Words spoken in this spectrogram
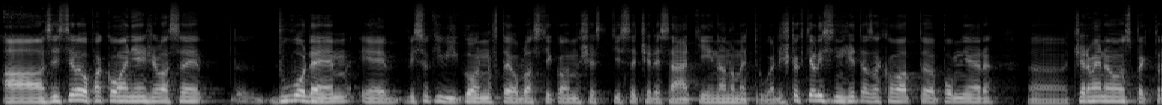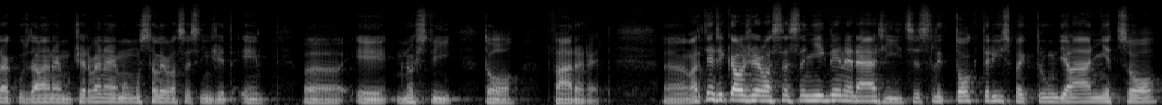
A zjistili opakovaně, že vlastně důvodem je vysoký výkon v té oblasti kolem 660 nanometrů. A když to chtěli snížit a zachovat poměr červeného spektra ku zelenému červenému museli vlastně snížit i, eh, i množství toho far red. Eh, Martin říkal, že vlastně se nikdy nedá říct, jestli to, který spektrum dělá něco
